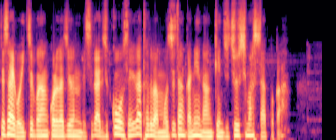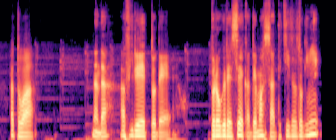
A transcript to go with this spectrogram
で、最後一番これが重要なんですが、受講生が例えば文字単価2の案件受注しましたとか、あとは、なんだ、アフィリエイトで、ブログで成果出ましたって聞いたときに、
